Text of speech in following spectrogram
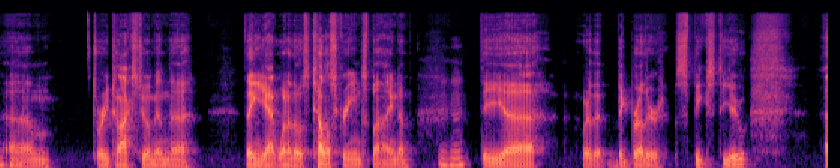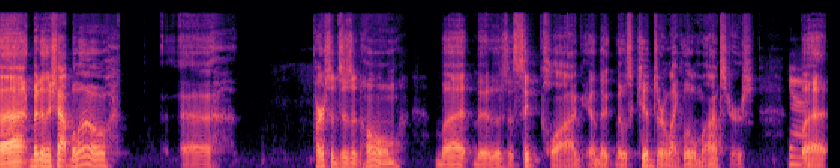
Mhm. um, it's where he talks to him in the thing. You got one of those telescreens behind him Mhm. the uh, where the big brother speaks to you. Uh, but in the shop below, uh, Parsons isn't home, but there's a sink clog, and the, those kids are like little monsters. Yeah. But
